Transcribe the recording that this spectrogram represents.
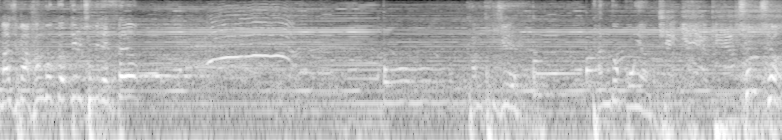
마지막 한곡 더 뛸 준비됐어요? 감티즈의 단독 공연 춤춰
